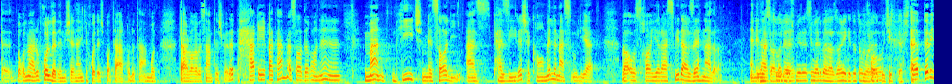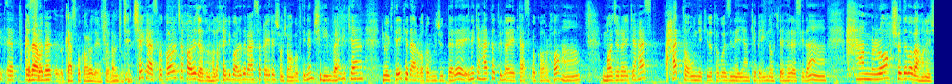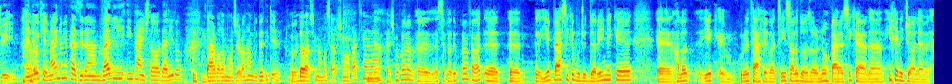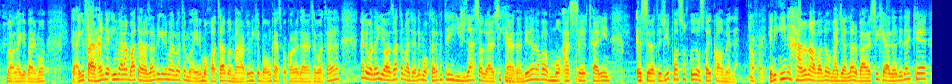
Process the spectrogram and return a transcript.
به قول معروف خل داده میشه نه اینکه خودش با تعقل و تعمد در واقع به سمتش بره. حقیقتا و صادقانه من هیچ مثالی از پذیرش کامل مسئولیت و عذرخواهی رسمی در ذهن ندارم. یعنی در طول می‌رسیم ولی به نظر یکی دو تا مورد خب. کوچیک داشت ببین قصه در مورد کسب و کارا داریم صحبت چه کسب و کار چه خارج از اون حالا خیلی وارد بحث غیرش چون شما گفتی نمیشیم ولی کن نکته ای که در واقع وجود داره اینه که حتی تو لایه کسب و کارها هم ماجرایی که هست حتی اون یکی دو تا گزینه ای هم که به این نکته رسیدن همراه شده با بهانه جویی. یعنی اوکی من اینو میپذیرم ولی این پنج تا دلیل رو در واقع ماجرا هم بوده دیگه. ببخشید من با صرف شما قطع کردم. نه خواهش می‌کنم. استفاده می‌کنم. فقط یه بحثی که وجود داره اینه که حالا یک گروه تحقیقاتی سال 2009 بررسی کردن. این خیلی جالبه. حالا اگه برای ما اگه فرهنگ این ورم باید در نظر بگیریم البته ما یعنی مخاطب و مردمی که با اون کسب و کارا در ارتباطن. ولی بعدا 11 تا مجله مختلف تا 18 سال بررسی کردن. دیدن آقا مؤثرترین استراتژی پاسخگویی اسخای کامله. آفر. یعنی این همه مقاله و مجله رو بررسی کردن. دیدن که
